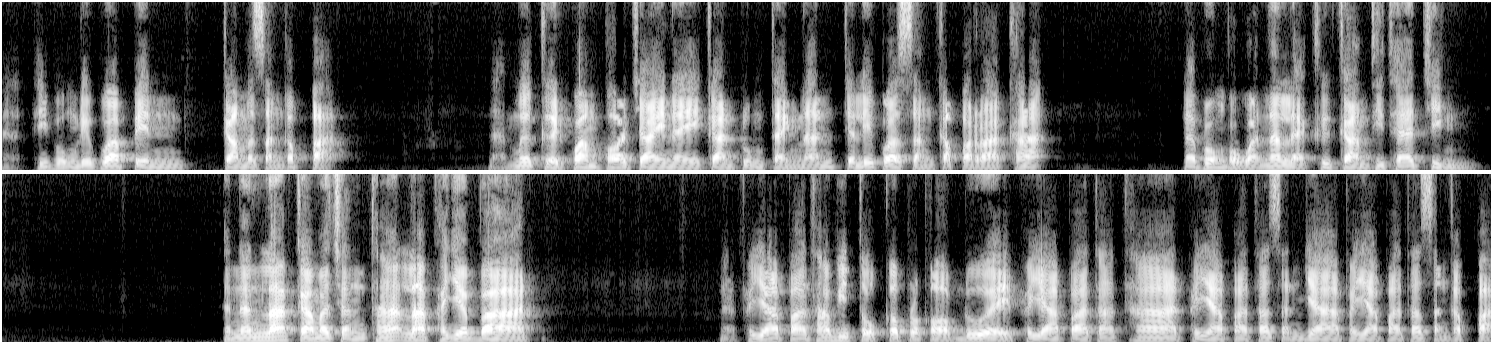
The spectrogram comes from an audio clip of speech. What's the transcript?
นะที่ผมเรียกว่าเป็น กรรมสังกัปปะนะเมื่อเกิดความพอใจในการปรุงแต่งนั้นจะเรียกว่าสังกัปปราคะ และพระองค์บอกว่านั่นแหละคือกรรมที่แท้จริงดังนั้นละกามฉันทะละพยาบาทนะพยาปาทวิตกก็ประกอบด้วย พยาปาทธาตุพยาปาทสัญญา พยาปาทสังกัปปะ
